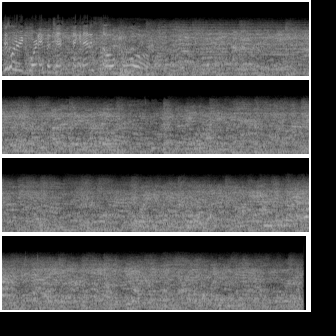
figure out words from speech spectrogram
I just want to record it for just a second. That is so cool.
